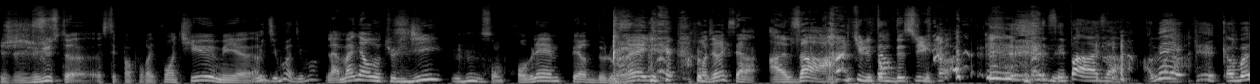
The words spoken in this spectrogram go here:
Juste, euh, c'est pas pour être pointilleux, mais euh, Oui, dis-moi, dis-moi. la manière dont tu le dis, Mhm. son problème, perte de l'oreille, on dirait que c'est un hasard qui lui tombe dessus. c'est pas un hasard. Mais, comme moi,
